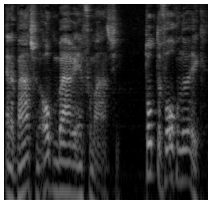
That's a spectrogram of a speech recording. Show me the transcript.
en op basis van openbare informatie. Tot de volgende week.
